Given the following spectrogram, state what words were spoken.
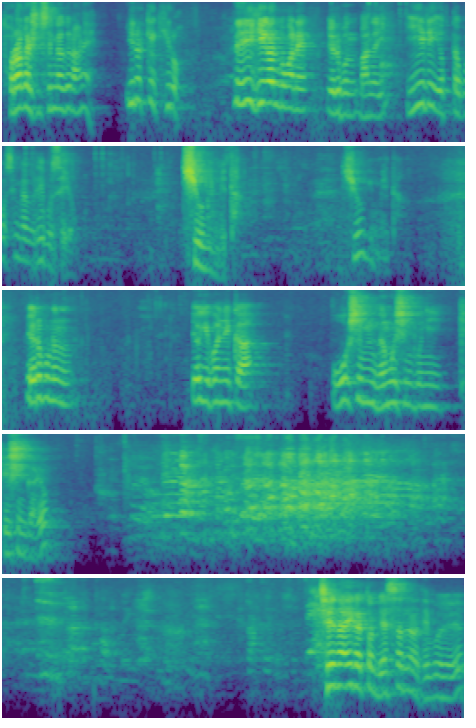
돌아가실 생각을 안 해. 이렇게 길어. 근데 이 기간 동안에 여러분 만약 일이 없다고 생각을 해보세요. 지옥입니다. 지옥입니다. 여러분은 여기 보니까 50 넘으신 분이 계신가요? 제 나이가 또 몇 살이나 돼 보여요?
